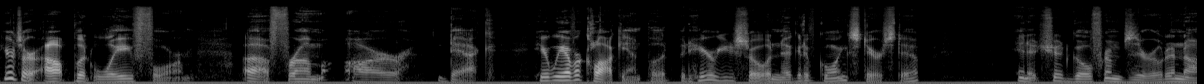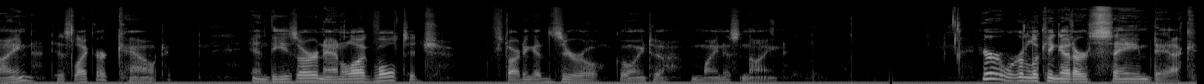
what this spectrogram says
Here's our output waveform uh, from our DAC. Here we have our clock input, but here you show a negative going stair step, and it should go from 0 to 9, just like our count. And these are an analog voltage, starting at 0, going to minus 9. Here we're looking at our same DAC.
